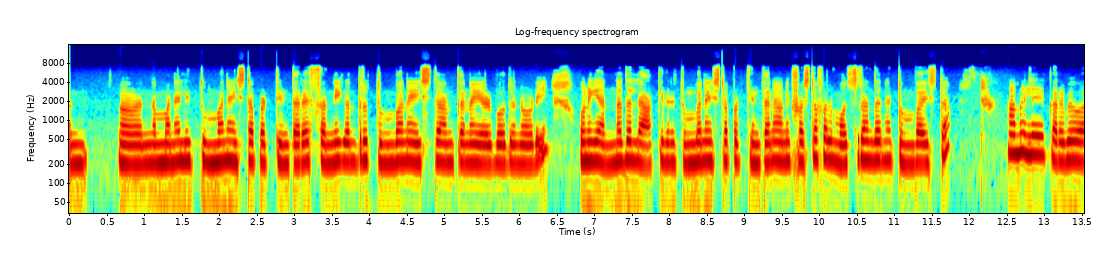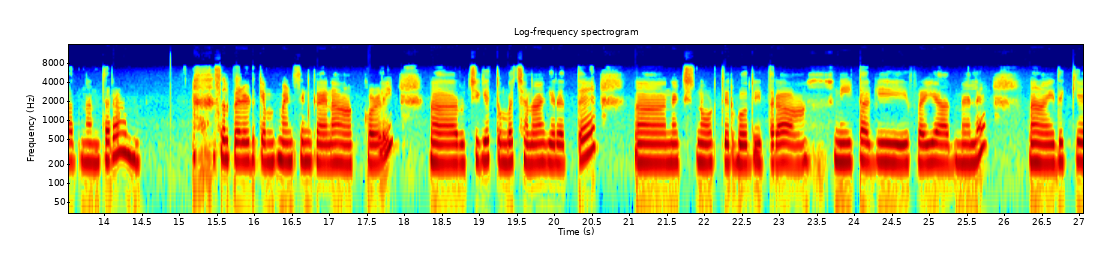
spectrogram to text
ಒಂದು ನಮ್ಮ ಮನೇಲಿ ತುಂಬಾ ಇಷ್ಟಪಟ್ಟು ತಿಂತಾರೆ. ಸನ್ನಿಗಂತೂ ತುಂಬಾ ಇಷ್ಟ ಅಂತಲೇ ಹೇಳ್ಬೋದು ನೋಡಿ. ಅವನಿಗೆ ಅನ್ನದಲ್ಲಿ ಹಾಕಿದರೆ ತುಂಬಾ ಇಷ್ಟಪಟ್ಟು ತಿಂತಾನೆ. ಅವ್ನಿಗೆ ಫಸ್ಟ್ ಆಫ್ ಆಲ್ ಮೊಸರು ಅಂದ್ರೆ ತುಂಬ ಇಷ್ಟ. ಆಮೇಲೆ ಕರಿಬೇವು ಆದ ನಂತರ ಸ್ವಲ್ಪ ಎರಡು ಕೆಂಪು ಮೆಣಸಿನ್ಕಾಯಿನ ಹಾಕ್ಕೊಳ್ಳಿ. ರುಚಿಗೆ ತುಂಬ ಚೆನ್ನಾಗಿರುತ್ತೆ. ನೆಕ್ಸ್ಟ್ ನೋಡ್ತಿರ್ಬೋದು ಈ ಥರ ನೀಟಾಗಿ ಫ್ರೈ ಆದಮೇಲೆ. ಇದಕ್ಕೆ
